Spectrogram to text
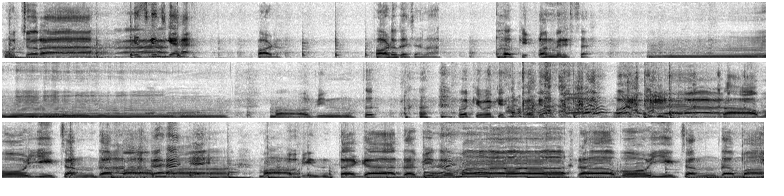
కూర్చోరా. ఇసికించుకే. పాడు. పాడు గజాల? Okay one minute sir. మా వింత. Okay okay okay. రాబోయి చందమామ. మా వింతగాద వినుమా. రాబోయి చందమామ.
